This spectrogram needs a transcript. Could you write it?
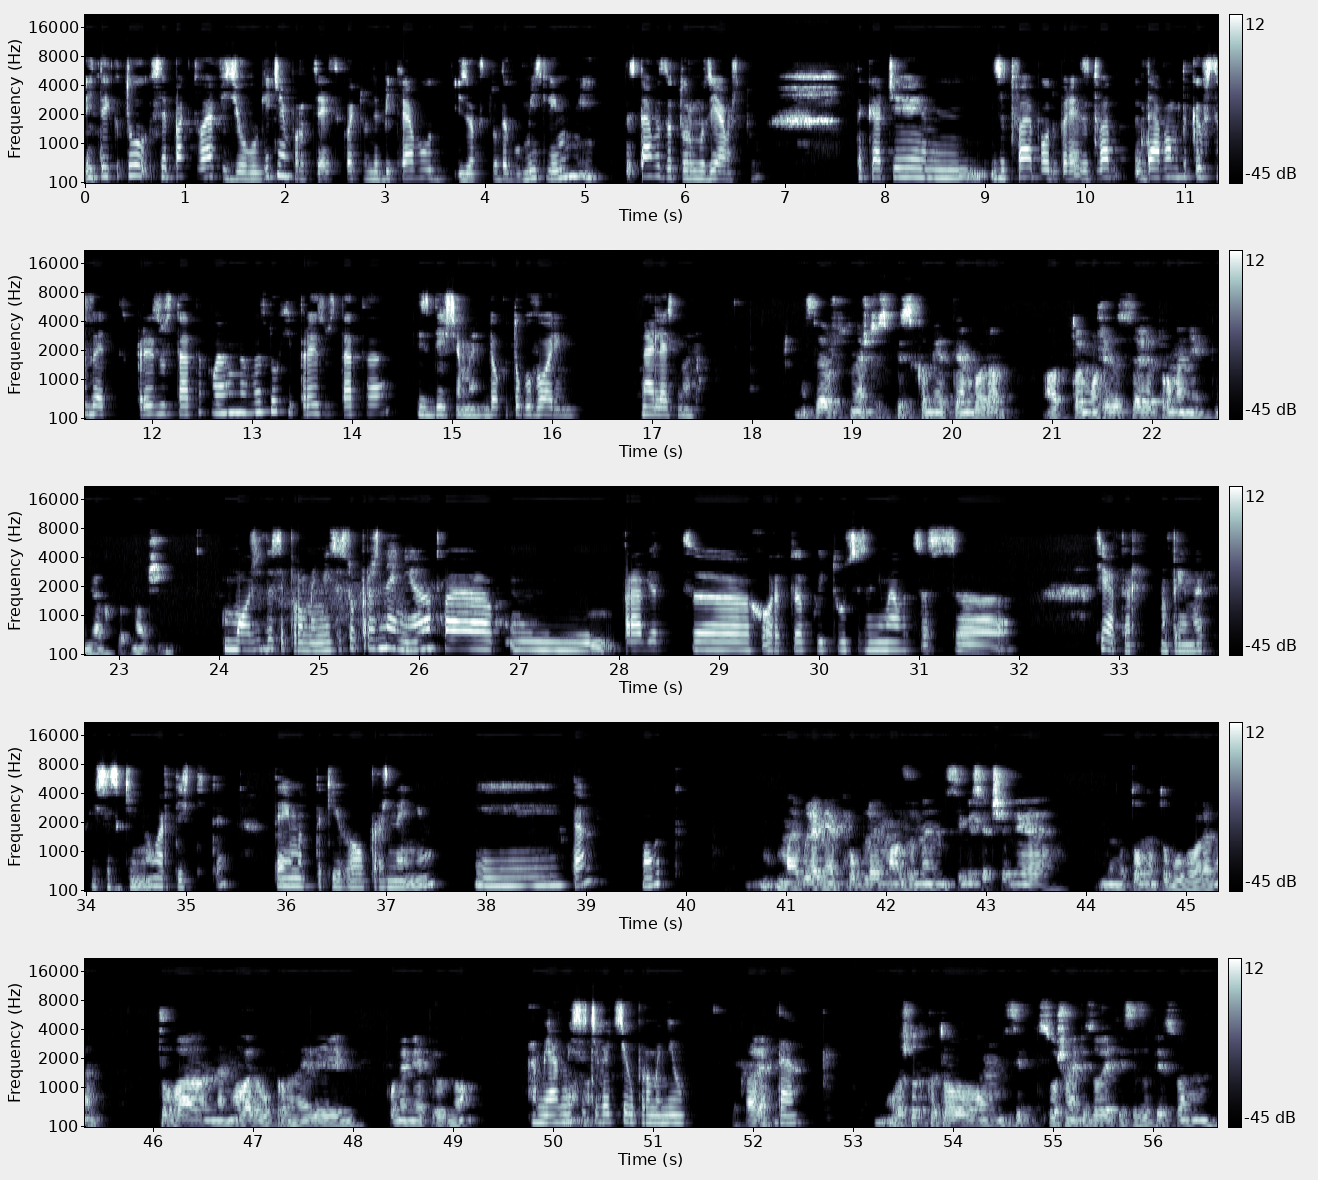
И тъй като все пак това е физиологичен процес, който не би трябвало изобщо да го мислим и става затормозяващо. Така че затова е по-добре. Затова давам такъв съвет. През устата поемаме въздух и през устата издишаме, докато говорим. Най-лесно е. Следващото нещо в списъка ми е тембъра. А той може да се промени по някакъв начин? Може да се промени с упражнения. Това м- правят а, хората, които се занимават с а, театър, например, и с кино, артистите. Те имат такива упражнения и да, могат. Най-големият проблем за мен си мисля, че не е монотонното говорене. Това не мога да го променя или поне ми е трудно. Ами аз мисля, че вече си го променил. Така ли? Да. Защото като си слушам епизодите и се записвам,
